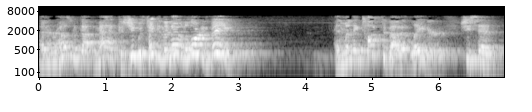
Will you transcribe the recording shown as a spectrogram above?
And her husband got mad because she was taking the name of the Lord in vain. And when they talked about it later, she said,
